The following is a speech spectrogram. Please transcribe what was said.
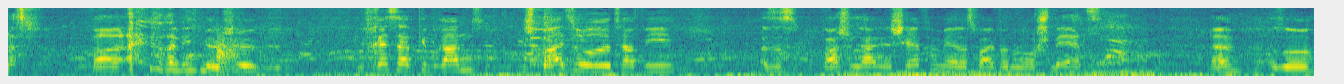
Das war einfach nicht mehr schön. Die Fresse hat gebrannt, die Speiseröhre tat weh. Also es war schon keine Schärfe mehr, das war einfach nur noch Schmerz. Ne? Also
